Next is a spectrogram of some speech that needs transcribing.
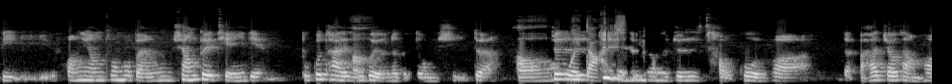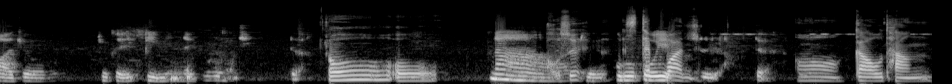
比黄洋葱或白洋葱相对甜一点，不过它还是会有那个东西，哦、对啊。哦，就是味道还是有。就是炒过的话，把它焦糖化就就可以避免那个问题，对啊。哦哦。那所以胡萝卜也是哦，高汤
